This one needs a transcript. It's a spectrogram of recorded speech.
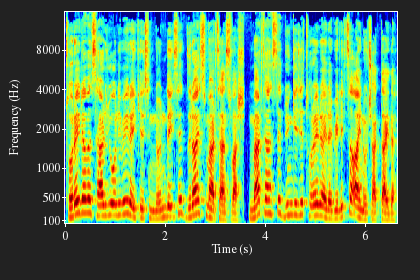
Torreira ve Sergio Oliveira ikilisinin önünde ise Dries Mertens var. Mertens de dün gece Torreira ile birlikte aynı uçaktaydı.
